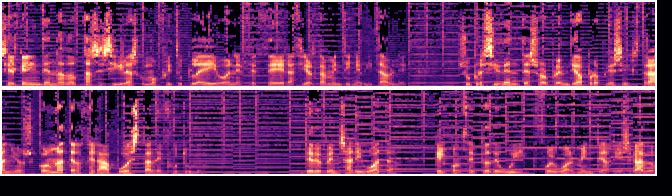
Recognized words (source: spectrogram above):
si el que Nintendo adoptase siglas como Free to Play o NFC era ciertamente inevitable, su presidente sorprendió a propios y extraños con una tercera apuesta de futuro. Debe pensar Iwata que el concepto de Wii fue igualmente arriesgado,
